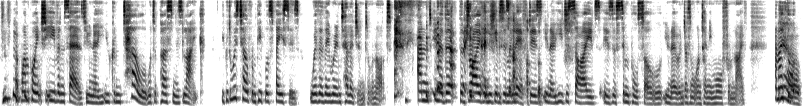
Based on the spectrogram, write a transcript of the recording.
At one point, she even says, you know, you can tell what a person is like. You could always tell from people's faces whether they were intelligent or not. And, you know, the, the driver who gives him a lift is, you know, he decides is a simple soul, you know, and doesn't want any more from life. And I yeah. thought,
